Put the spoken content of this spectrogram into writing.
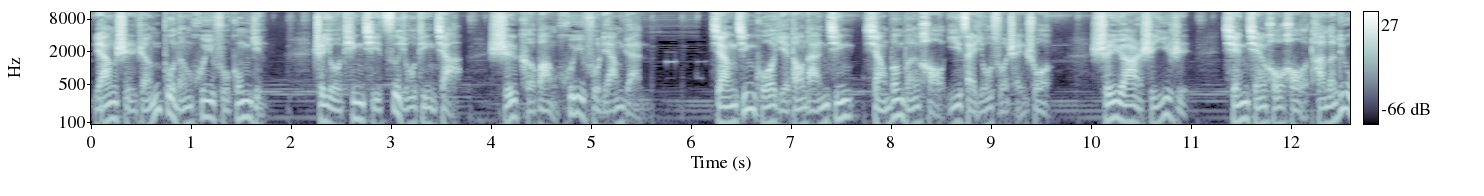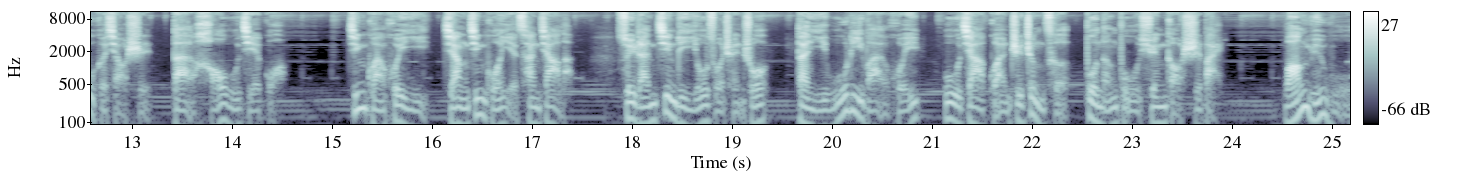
粮食仍不能恢复供应，只有听其自由定价，时可望恢复粮源。蒋经国也到南京向翁文浩一再有所陈说。十月二十一日，前前后后谈了六个小时，但毫无结果。经管会议，蒋经国也参加了，虽然尽力有所陈说，但已无力挽回。物价管制政策不能不宣告失败。王云武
